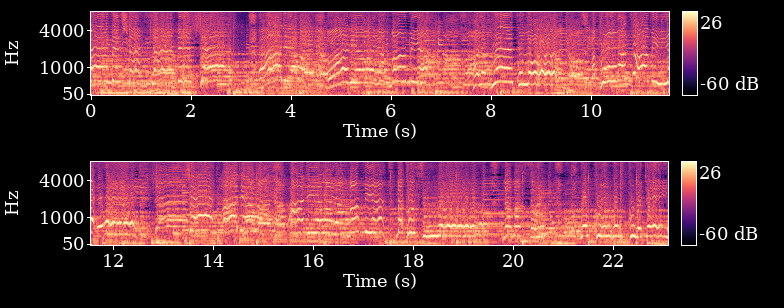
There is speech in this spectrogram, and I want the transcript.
I am grateful, Lord. Akuma Tami, Adiawaya, Mamia, Makutu, Namaso, Woku, Woku, Jay.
